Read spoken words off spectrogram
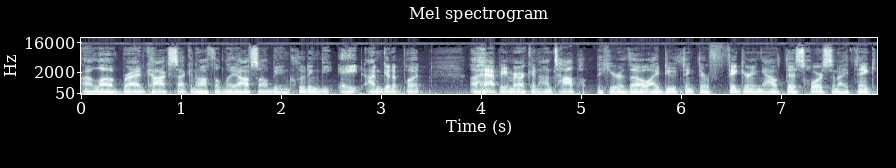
I love Brad Cox second off the layoffs. I'll be including the eight. I'm going to put a Happy American on top here, though. I do think they're figuring out this horse, and I think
